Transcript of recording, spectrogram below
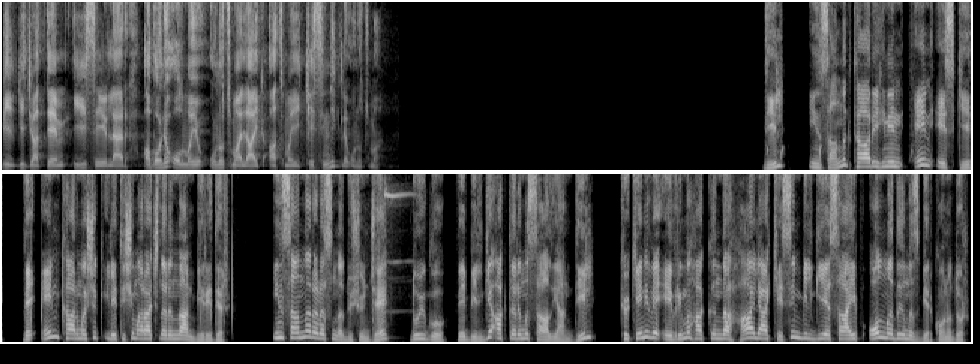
Bilgi Caddem iyi seyirler. Abone olmayı unutma, like atmayı kesinlikle unutma. Dil, insanlık tarihinin en eski ve en karmaşık iletişim araçlarından biridir. İnsanlar arasında düşünce, duygu ve bilgi aktarımı sağlayan dil, kökeni ve evrimi hakkında hala kesin bilgiye sahip olmadığımız bir konudur.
